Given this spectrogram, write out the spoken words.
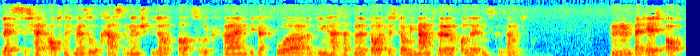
lässt sich halt auch nicht mehr so krass in den Spielaufbau zurückfallen wie davor. Lienhardt hat eine deutlich dominante Rolle insgesamt, ähm, bei der ich auch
